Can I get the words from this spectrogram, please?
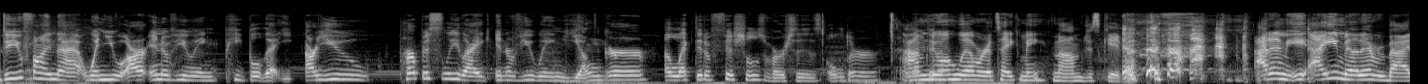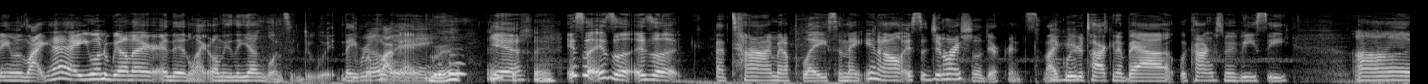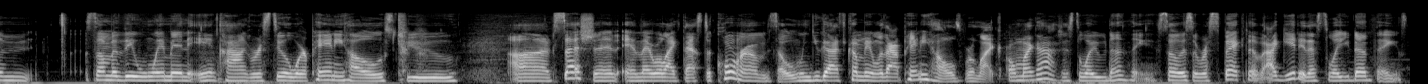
Do you find that when you are interviewing people that y- are you purposely like interviewing younger elected officials versus older? I'm doing whoever it take me. No, I'm just kidding. I didn't. E- I emailed everybody and was like, "Hey, you want to be on there?" And then like only the young ones would do it. They reply back. Really? Really? Yeah, it's a it's a it's a a time and a place, and they you know it's a generational difference. Like we were talking about with Congressman Veasey. Um, some of the women in Congress still wear pantyhose to uh, session, and they were like, "That's decorum." So when you guys come in without pantyhose, we're like, "Oh my gosh, that's the way we've done things." So it's a respect of, I get it, that's the way you've done things.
